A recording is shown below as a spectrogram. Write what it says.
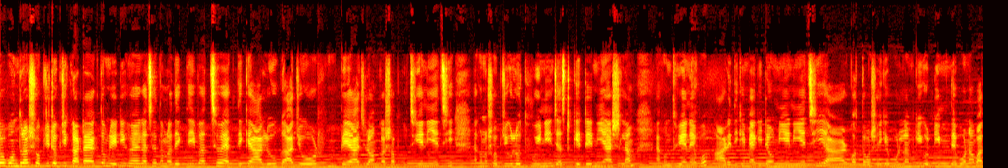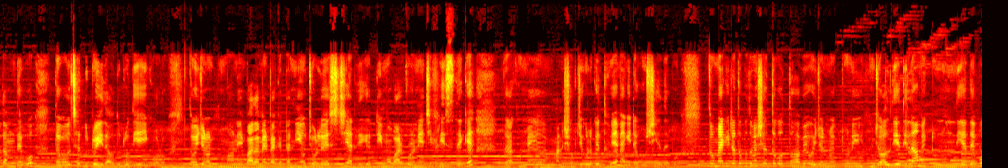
তো বন্ধুরা, সবজি টবজি কাটা একদম রেডি হয়ে গেছে। তোমরা দেখতেই পাচ্ছ, একদিকে আলু, গাজর, পেঁয়াজ, লঙ্কা সব কুচিয়ে নিয়েছি। এখনও সবজিগুলো ধুইনি জাস্ট কেটে নিয়ে আসলাম। এখন ধুয়ে নেব। আর এদিকে ম্যাগিটাও নিয়ে নিয়েছি। আর কর্তা বসাইকে বললাম, কি ডিম দেবো না বাদাম দেবো? তো বলছে, দুটোই দাও, দুটো দিয়েই করো। তো ওই জন্য মানে বাদামের প্যাকেটটা নিয়েও চলে এসেছি। আর এদিকে ডিমও বার করে নিয়েছি ফ্রিজ থেকে। তো এখন মানে সবজিগুলোকে ধুয়ে ম্যাগিটা বসিয়ে দেবো। তো ম্যাগিটা তো প্রথমে সেদ্ধ করতে হবে। ওই জন্য একটুখানি জল দিয়ে দিলাম, একটু নুন দিয়ে দেবো।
